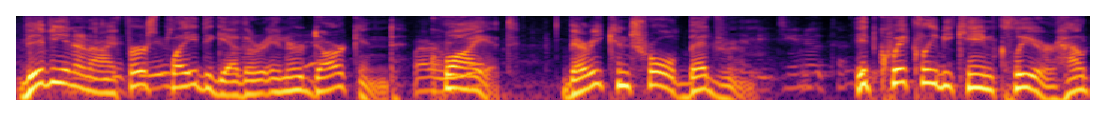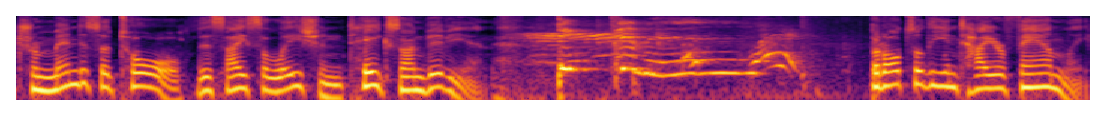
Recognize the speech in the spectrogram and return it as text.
Vivian and I first played together in her darkened, quiet, very controlled bedroom. It quickly became clear how tremendous a toll this isolation takes on Vivian. But also the entire family.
